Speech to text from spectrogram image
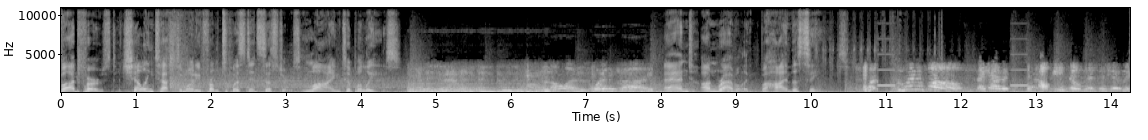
But first, chilling testimony from Twisted Sisters lying to police. No, I swear to God. And unraveling behind the scenes. What the for? They have a coffee and donuts and have a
